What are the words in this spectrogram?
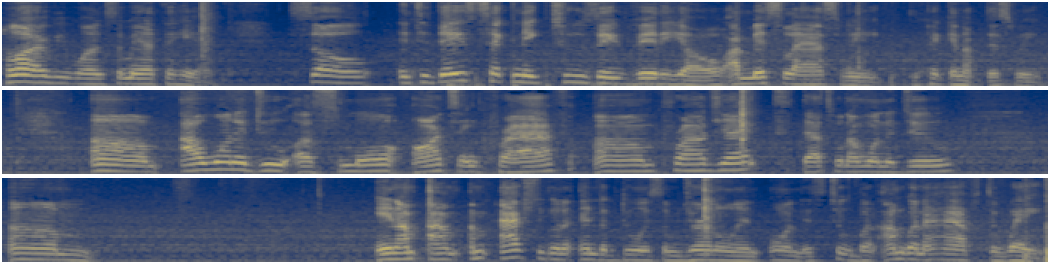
Hello everyone, Samantha here. So, in today's Technique Tuesday video, I missed last week, I'm picking up this week. Um, I want to do a small arts and craft um, project. That's what I want to do. Um, and I'm, I'm, I'm actually going to end up doing some journaling on this too, but I'm going to have to wait.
